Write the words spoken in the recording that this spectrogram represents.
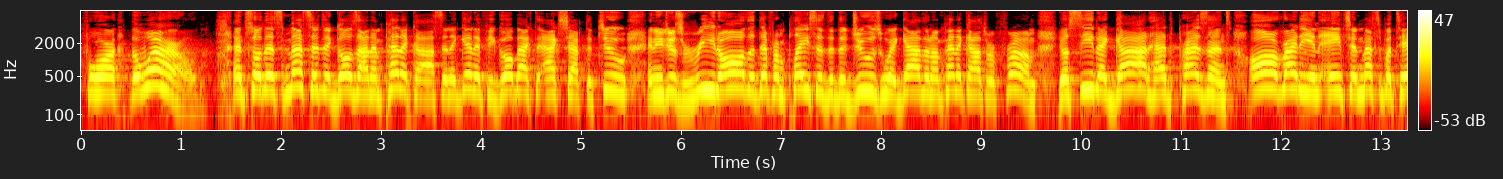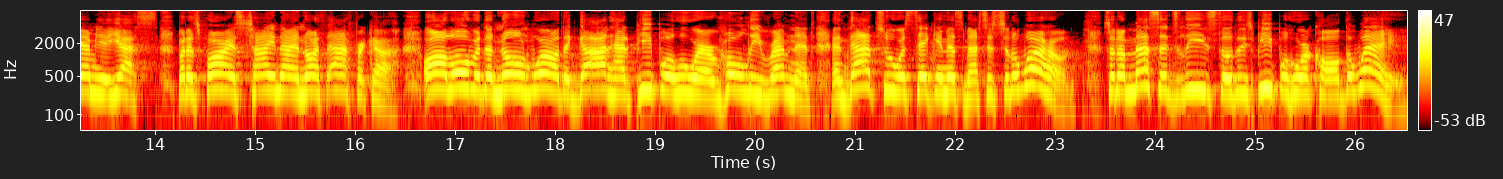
for the world. And so this message that goes out in Pentecost, and again, if you go back to Acts chapter 2 and you just read all the different places that the Jews who had gathered on Pentecost were from, you'll see that God had presence already in ancient Mesopotamia, yes, but as far as China and North Africa, all over the known world, that God had people who were a holy remnant, and that's who was taking this message to the world. So the message leads to these people who are called the Way,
